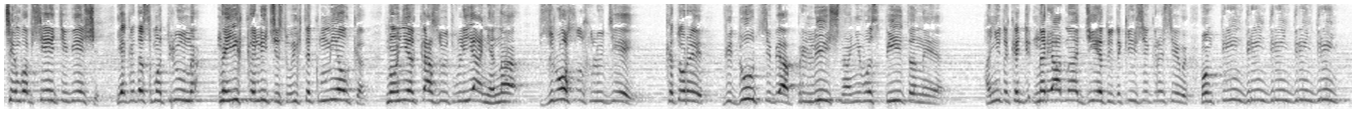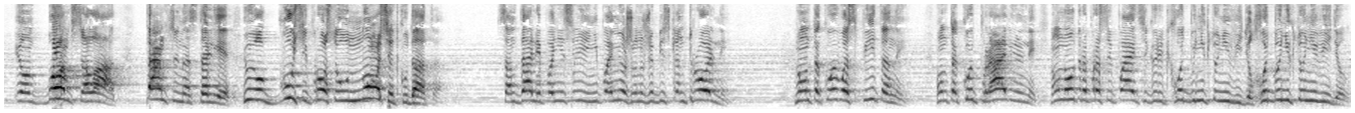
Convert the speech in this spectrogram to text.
чем во все эти вещи. Я когда смотрю на, на их количество, их так мелко, но они оказывают влияние на взрослых людей, которые ведут себя прилично, они воспитанные – они так нарядно одеты, такие все красивые. Он тринь, дринь, дринь, дринь, дринь. И он бомб-салат, танцы на столе. И его гуси просто уносят куда-то. Сандали понесли, не поймешь, он уже бесконтрольный. Но он такой воспитанный, он такой правильный. Он на утро просыпается и говорит, хоть бы никто не видел, хоть бы никто не видел.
